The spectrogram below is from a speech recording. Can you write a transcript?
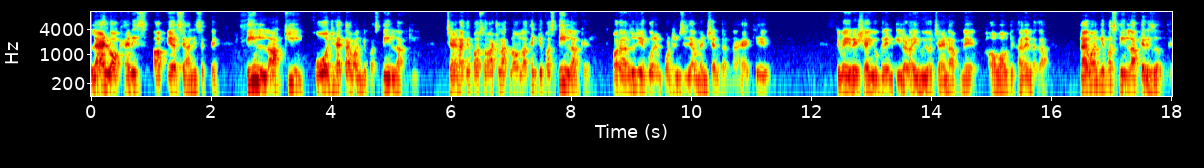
लैंड लॉक है नहीं, आप एयर से आ नहीं सकते। तीन लाख की फौज है ताइवान के पास, तीन लाख की। चाइना के पास तो आठ लाख, नौ लाख है, इनके पास तीन लाख है। और अर्जु जी, एक और इम्पोर्टेंट चीज़ मेंशन करना है कि जब भाई रशिया यूक्रेन की लड़ाई हुई और चाइना अपने हाव भाव दिखाने लगा। ताइवान के पास तीन लाख के रिज़र्व थे।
